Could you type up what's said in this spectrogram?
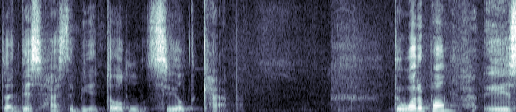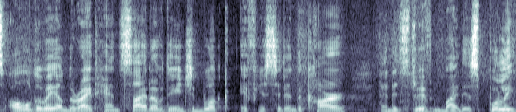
that this has to be a total sealed cap. The water pump is all the way on the right hand side of the engine block. If you sit in the car and it's driven by this pulley,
